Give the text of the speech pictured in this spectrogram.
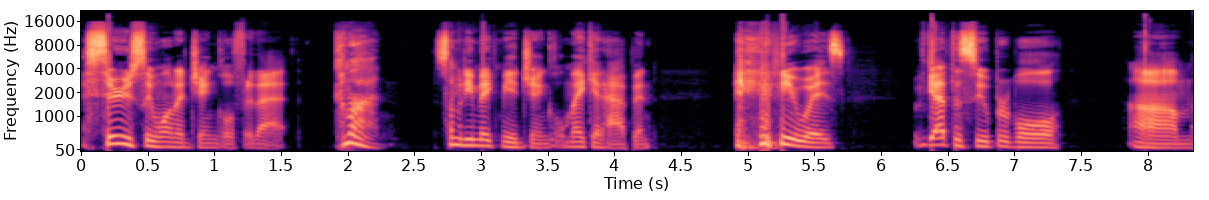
I seriously want a jingle for that. Come on, somebody make me a jingle, make it happen. Anyways, we've got the Super Bowl. Um,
